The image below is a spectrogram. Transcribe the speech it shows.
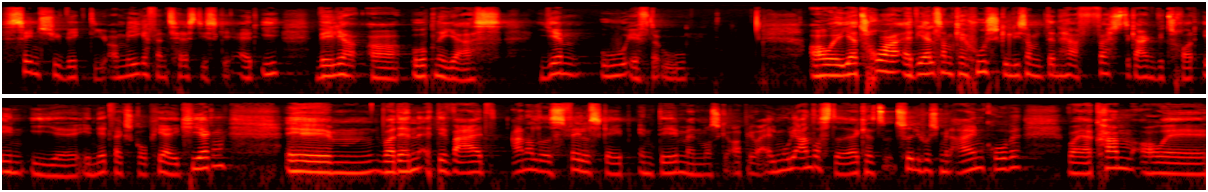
sindssygt vigtige og mega fantastiske, at I vælger at åbne jeres hjem uge efter uge. Og øh, jeg tror, at vi alle sammen kan huske ligesom den her første gang, vi trådte ind i øh, en netværksgruppe her i kirken. Øh, hvordan at det var et anderledes fællesskab, end det man måske oplever alle mulige andre steder. Jeg kan tydeligt huske min egen gruppe, hvor jeg kom, og øh,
